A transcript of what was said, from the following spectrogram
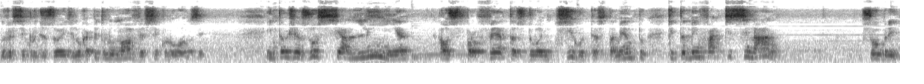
no versículo 18, e no capítulo 9, versículo 11. Então Jesus se alinha aos profetas do Antigo Testamento que também vaticinaram sobre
